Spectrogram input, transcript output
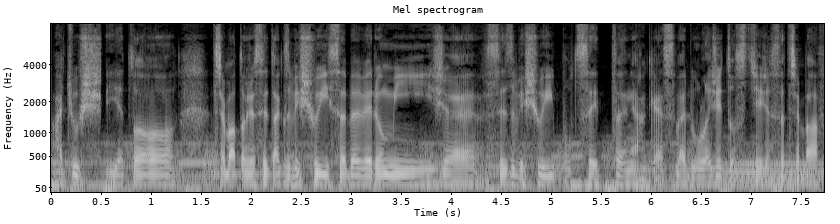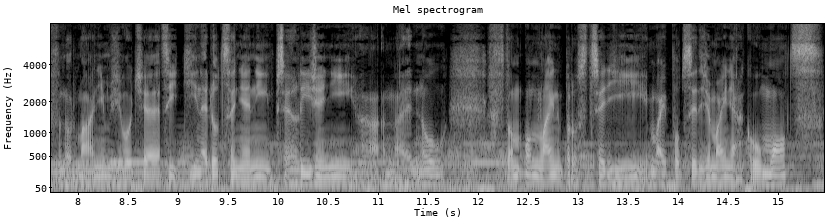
ať už je to třeba to, že si tak zvyšují sebevědomí, že si zvyšují pocit nějaké své důležitosti, že se třeba v normálním životě cítí nedoceněný, přehlížení a najednou v tom online prostředí mají pocit, že mají nějakou moc.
